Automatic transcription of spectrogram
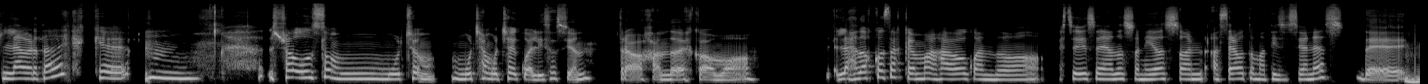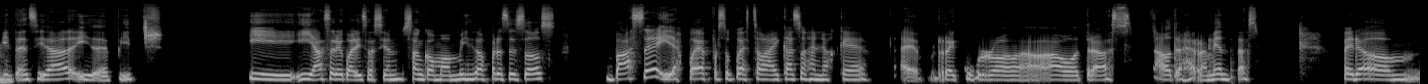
la verdad es que yo uso mucho, mucha, mucha ecualización trabajando. Es como las dos cosas que más hago cuando estoy diseñando sonidos son hacer automatizaciones de Ujú. intensidad y de pitch y, y hacer ecualización. Son como mis dos procesos base y después, por supuesto, hay casos en los que eh, recurro a, a otras, a otras herramientas. Pero, mm,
